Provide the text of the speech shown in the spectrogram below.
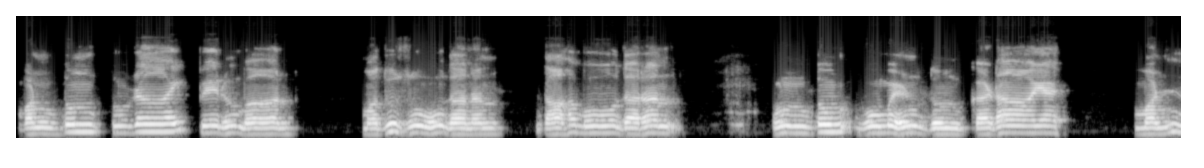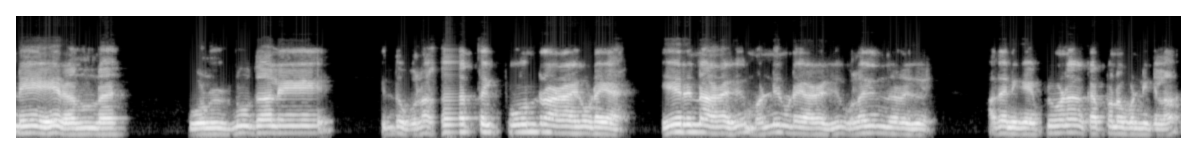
வண்டும் துழாய் பெருமான் மதுசூதனன் தாமோதரன். உண்டும் உமிழ்ந்தும் கடாய மண்ணேரன்ன உள்நுதலே இந்த உலகத்தை போன்ற அழகுடைய ஏறுன அழகு மண்ணினுடைய அழகு உலகின் அழகு அதை நீங்க எப்படி வேணா கற்பனை பண்ணிக்கலாம்.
